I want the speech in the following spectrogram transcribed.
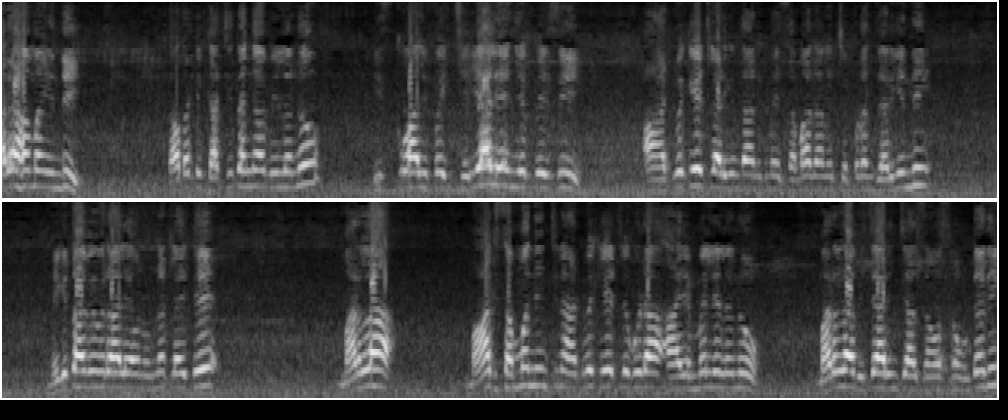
అర్హమైంది. కాబట్టి ఖచ్చితంగా వీళ్ళను డిస్క్వాలిఫై చేయాలి అని చెప్పేసి ఆ అడ్వకేట్లు అడిగిన దానికి మేము సమాధానం చెప్పడం జరిగింది. మిగతా వివరాలు ఏమైనా ఉన్నట్లయితే మరలా మాకు సంబంధించిన అడ్వకేట్లు కూడా ఆ ఎమ్మెల్యేలను మరలా విచారించాల్సిన అవసరం ఉంటుంది.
